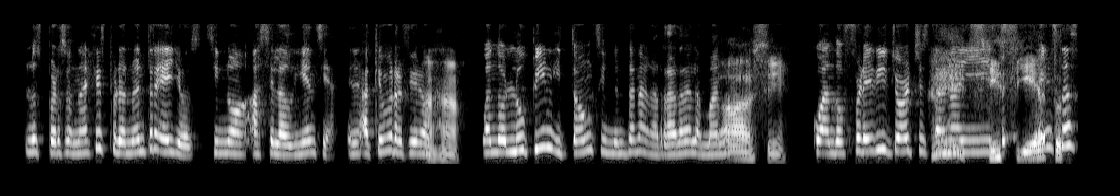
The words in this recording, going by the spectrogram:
los personajes, pero no entre ellos, sino hacia la audiencia. Eh, ¿A qué me refiero? Ajá. Cuando Lupin y Tonks se intentan agarrar de la mano, Ah, sí. cuando Freddy y George están ahí. Sí, es cierto. Esas,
